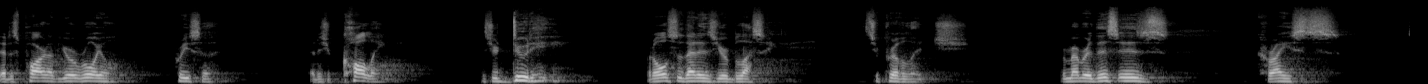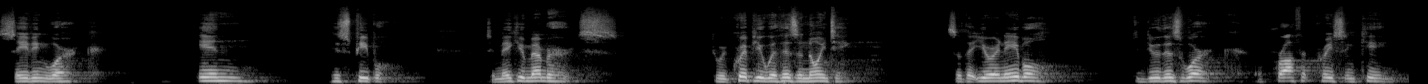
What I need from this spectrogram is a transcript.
That is part of your royal priesthood. That is your calling. It's your duty. But also that is your blessing. It's your privilege. Remember, this is Christ's saving work in His people to make you members, to equip you with His anointing so that you're enabled to do this work of prophet, priest, and king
